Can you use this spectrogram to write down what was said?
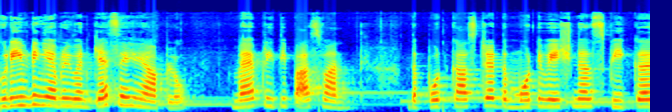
गुड इवनिंग एवरीवन कैसे हैं आप लोग? मैं Preeti Paswan the podcaster the motivational speaker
